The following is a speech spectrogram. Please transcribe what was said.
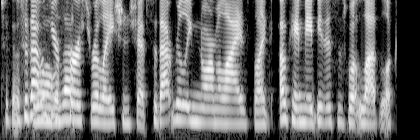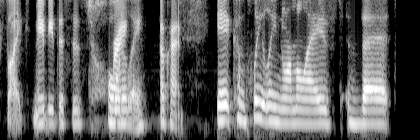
to go. So that was your that. first relationship. So that really normalized like okay, maybe this is what love looks like. Maybe this is right? totally. Okay. It completely normalized that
